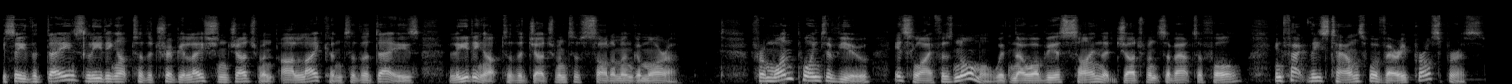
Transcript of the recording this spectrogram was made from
You see, the days leading up to the tribulation judgment are likened to the days leading up to the judgment of Sodom and Gomorrah. From one point of view, it's life as normal, with no obvious sign that judgment's about to fall. In fact, these towns were very prosperous.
